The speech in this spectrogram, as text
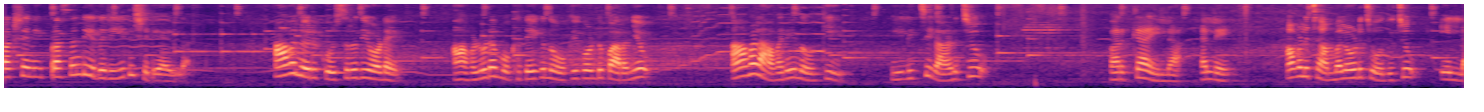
പക്ഷെ നീ പ്രസന്റ് ചെയ്ത രീതി ശരിയായില്ല. അവൻ ഒരു കുസൃതിയോടെ അവളുടെ മുഖത്തേക്ക് നോക്കിക്കൊണ്ട് പറഞ്ഞു അവൾ അവനെ നോക്കി ഇളിച്ചു കാണിച്ചു. വർക്കായില്ല അല്ലേ? അവൾ ചമ്മലോട് ചോദിച്ചു ഇല്ല.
